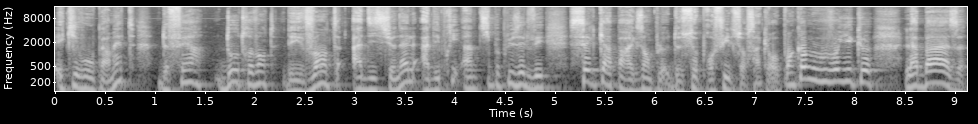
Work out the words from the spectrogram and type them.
et qui vont vous permettre de faire d'autres ventes, des ventes additionnelles à des prix un petit peu plus élevés. C'est le cas par exemple de ce profil sur 5euros.com où vous voyez que la base,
